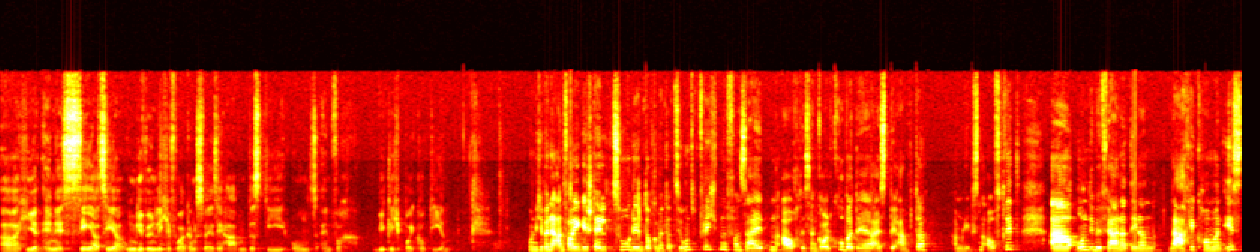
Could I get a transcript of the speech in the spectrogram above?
äh, hier eine sehr, sehr ungewöhnliche Vorgangsweise haben, dass die uns einfach wirklich boykottieren. Und ich habe eine Anfrage gestellt zu den Dokumentationspflichten von Seiten auch des Herrn Goldgruber, der als Beamter am liebsten auftritt, äh, und inwiefern er denen nachgekommen ist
